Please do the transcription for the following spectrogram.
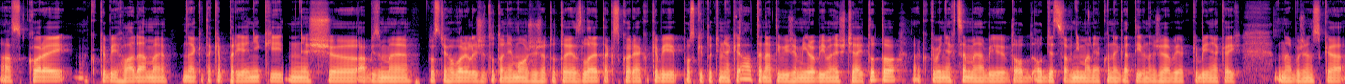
a skorej ako keby hľadáme nejaké také prieniky, než e, aby sme proste hovorili, že toto nemôže, že toto je zlé, tak skôr ako keby poskytnúť im nejaké alternatívy, že my robíme ešte aj toto, ako keby nechceme, aby to od, od detstva vnímali ako negatívne, že aby ako keby nejaká ich náboženská uh,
